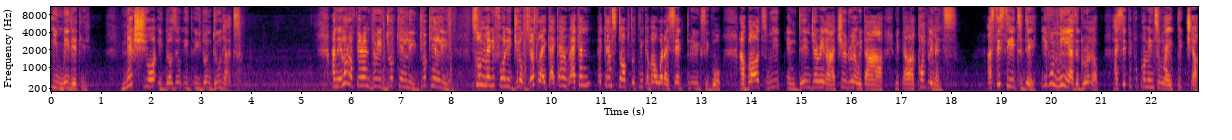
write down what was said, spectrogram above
immediately. Make sure it doesn't, it, you don't do that. And a lot of parents do it jokingly, jokingly. So many funny jokes, just like I can't, I can't, I can't stop to think about what I said three weeks ago about we endangering our children with our, with our compliments. I still see it today. Even me as a grown-up, I see people coming to my picture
